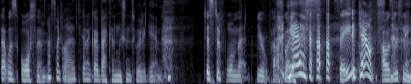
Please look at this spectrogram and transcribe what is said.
That was awesome. I'm so glad. I'm going to go back and listen to it again just to form that neural pathway. Yes, See? it counts. I was listening.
